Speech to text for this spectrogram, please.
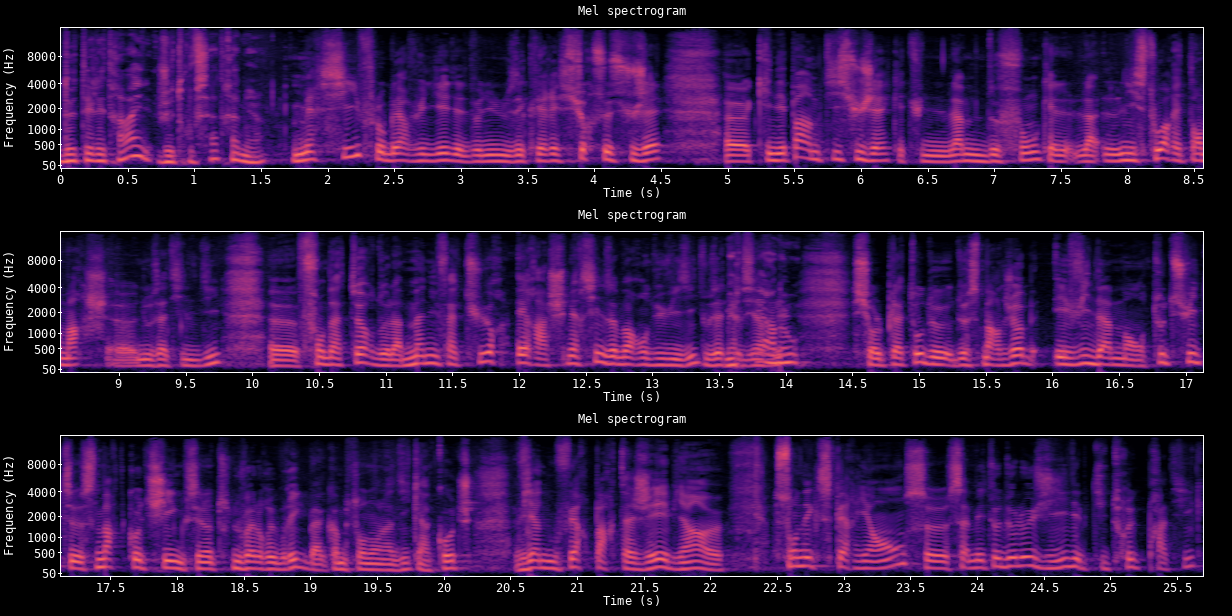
de télétravail. Je trouve ça très bien. Merci Flaubert Vullier d'être venu nous éclairer sur ce sujet euh, qui n'est pas un petit sujet, qui est une lame de fond. L'histoire est en marche, euh, nous a-t-il dit, euh, fondateur de la manufacture RH. Merci de nous avoir rendu visite. Vous êtes Merci bienvenu sur le plateau de, Smart Job, évidemment. Tout de suite, Smart Coaching, c'est notre nouvelle rubrique. Bah, comme son nom l'indique, un coach vient nous faire partager eh bien, son expérience, sa méthodologie, des petits trucs pratiques.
